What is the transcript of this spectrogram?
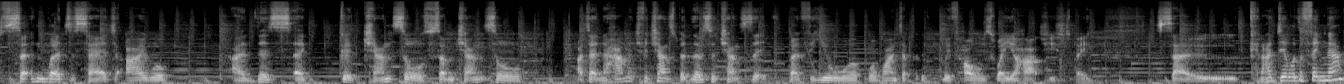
certain words are said, I will. Uh, there's a good chance, or some chance, or I don't know how much of a chance, but there's a chance that both of you will, will wind up with holes where your hearts used to be. So, can I deal with the thing now?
